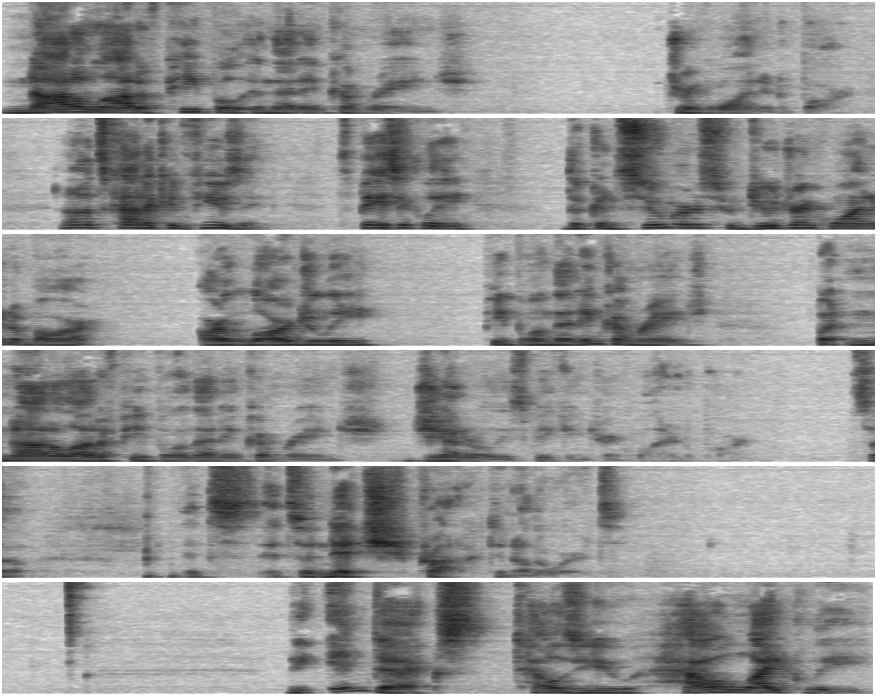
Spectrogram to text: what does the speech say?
not a lot of people in that income range drink wine at a bar. Now it's kind of confusing. It's basically the consumers who do drink wine in a bar are largely people in that income range, but not a lot of people in that income range, generally speaking, drink wine in a bar. So it's it's a niche product, in other words. The index tells you how likely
